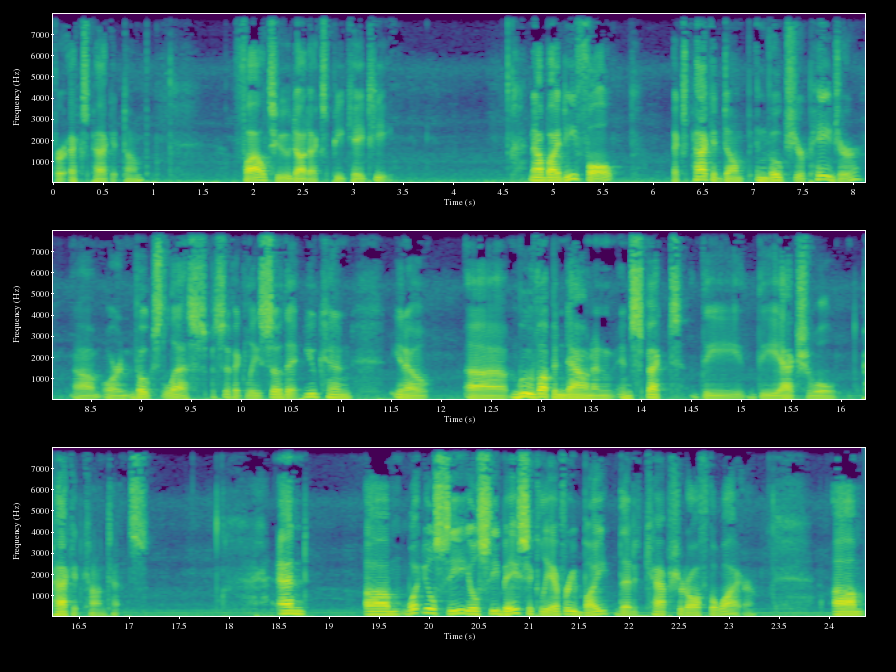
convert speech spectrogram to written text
for x packet dump, file2.xpkt. Now, by default, xpacket dump invokes your pager, um, or invokes less specifically, so that you can, you know, uh, move up and down and inspect the the actual packet contents. And um, what you'll see, you'll see basically every byte that it captured off the wire. Um,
